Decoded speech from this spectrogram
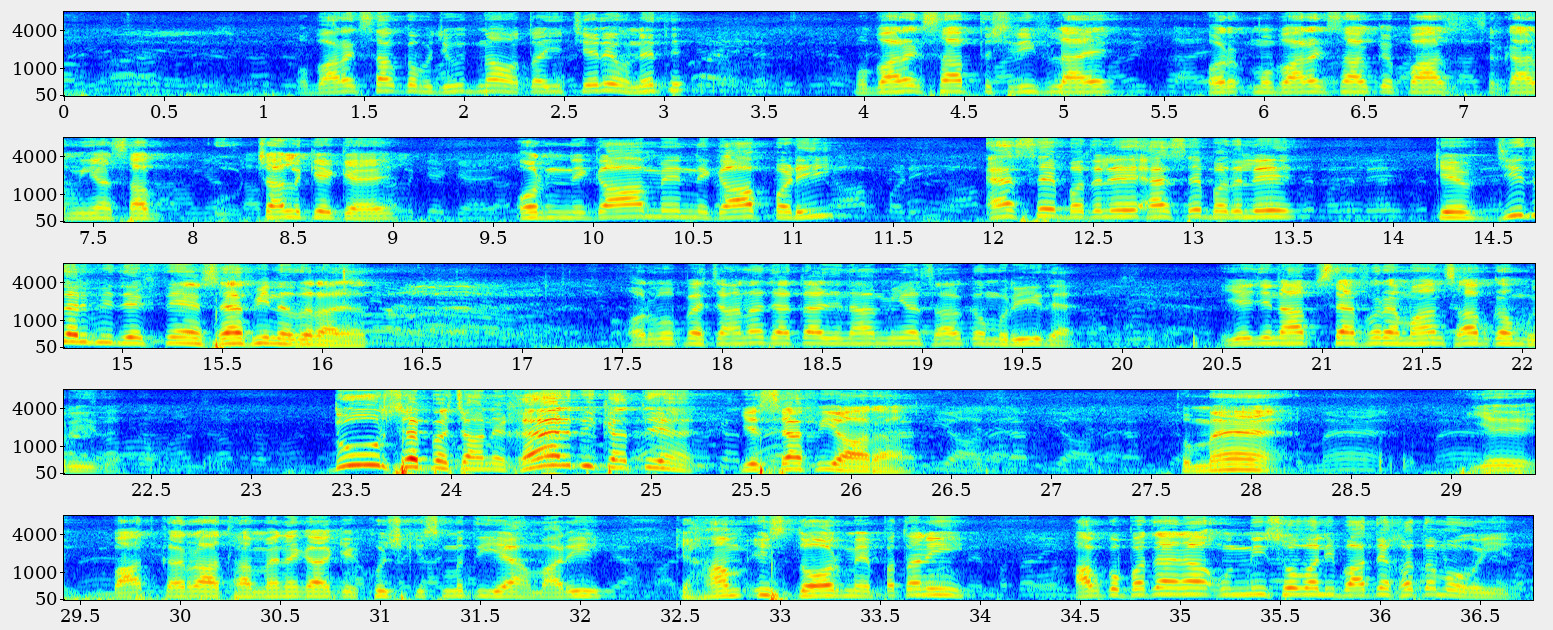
मुबारक साहब का वजूद ना होता, ये चेहरे होने थे। मुबारक साहब तशरीफ़ लाए और मुबारक साहब के पास सरकार मियाँ साहब चल के गए और निगाह में निगाह पड़ी। ऐसे बदले ऐसे बदले कि जिधर भी देखते हैं, सैफी नज़र आ जाता और वो पहचाना जाता है, जनाब मियाँ साहब का मुरीद है। ये जनाब सैफुररहमान साहब का मुरीद है। दूर से पहचाने खैर भी कहते हैं, ये सैफी आ रहा है। तो मैं ये बात कर रहा था, मैंने कहा कि खुशकिस्मती है हमारी। कि हम इस दौर में, पता नहीं, आपको पता है ना 1900 वाली बातें ख़त्म हो गई हैं।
